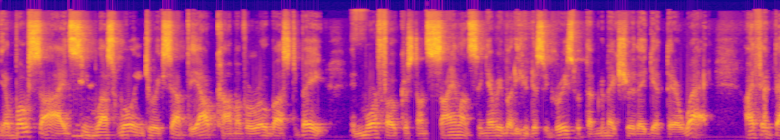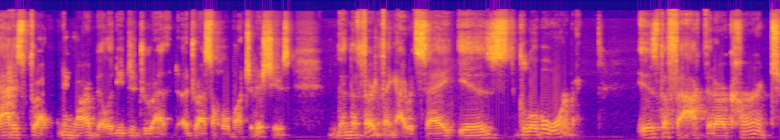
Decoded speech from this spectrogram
you know, both sides seem mm-hmm. less willing to accept the outcome of a robust debate and more focused on silencing everybody who disagrees with them to make sure they get their way. I think that is threatening our ability to address a whole bunch of issues. Then the third thing I would say is global warming, is the fact that our current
